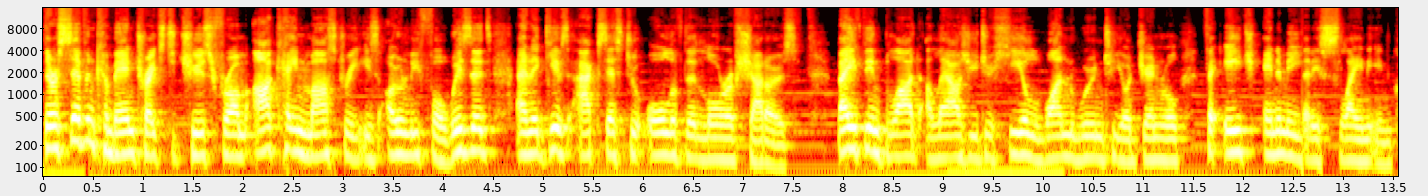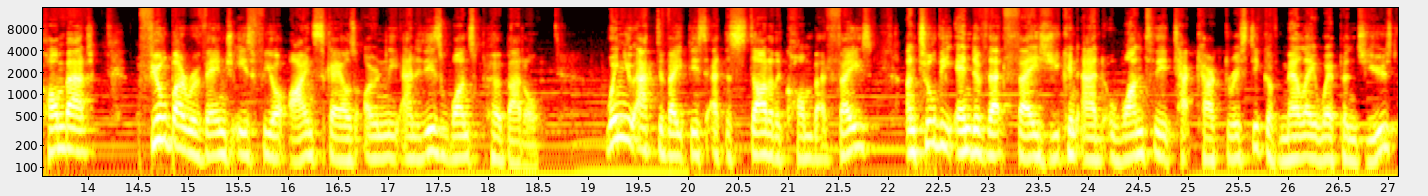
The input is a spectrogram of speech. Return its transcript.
There are seven command traits to choose from. Arcane Mastery is only for wizards, and it gives access to all of the Lore of Shadows. Bathed in Blood allows you to heal one wound to your general for each enemy that is slain in combat. Fueled by Revenge is for your Iron Scales only, and it is once per battle. When you activate this at the start of the combat phase, until the end of that phase, you can add one to the attack characteristic of melee weapons used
